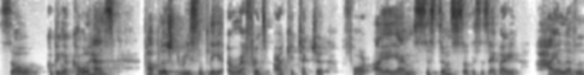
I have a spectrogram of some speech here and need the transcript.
So, KuppingerCole has published recently a reference architecture for IAM systems. So, this is a very high level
